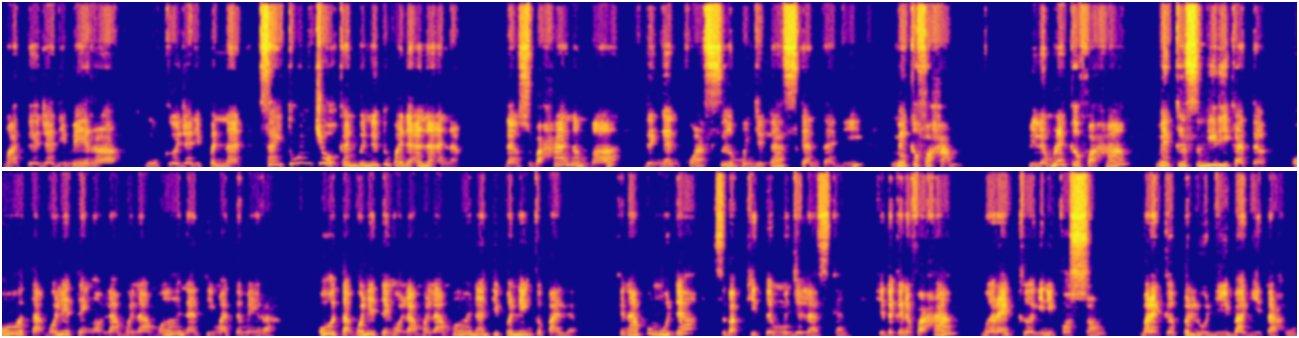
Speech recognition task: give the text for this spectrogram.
Mata jadi merah, muka jadi penat. Saya tunjukkan benda tu pada anak-anak. Dan subhanallah dengan kuasa menjelaskan tadi, mereka faham. Bila mereka faham, mereka sendiri kata, oh tak boleh tengok lama-lama nanti mata merah. Oh tak boleh tengok lama-lama nanti pening kepala. Kenapa mudah? sebab kita menjelaskan. Kita kena faham mereka ini kosong. Mereka perlu dibagi tahu.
